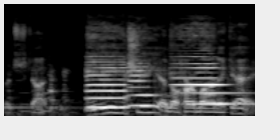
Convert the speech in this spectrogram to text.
which has got E, G, and the harmonic A.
